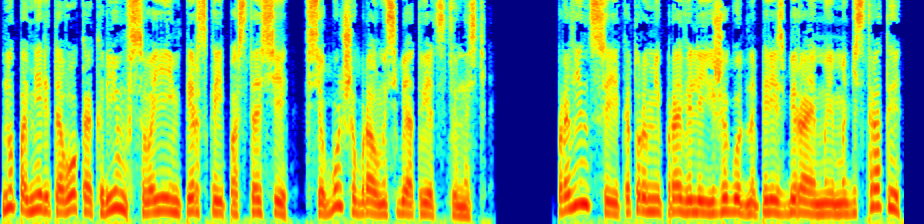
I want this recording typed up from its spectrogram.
Но по мере того, как Рим в своей имперской ипостаси все больше брал на себя ответственность, Провинции, которыми правили ежегодно переизбираемые магистраты,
